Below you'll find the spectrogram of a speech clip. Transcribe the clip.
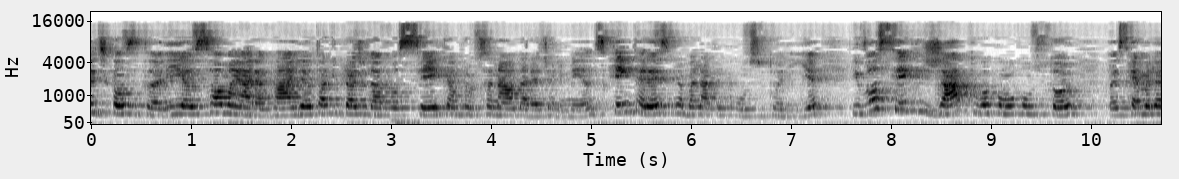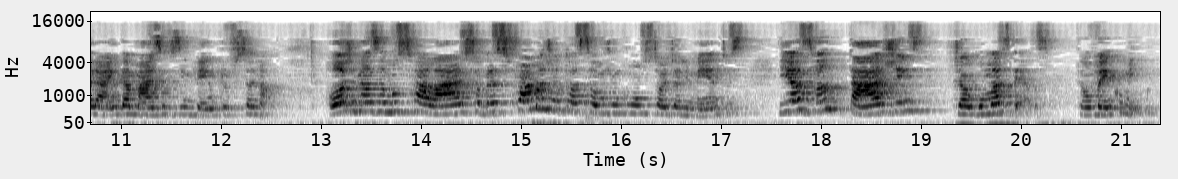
dia de consultoria, eu sou a Mayara Vale, eu tô aqui para ajudar você, que é um profissional da área de alimentos, que tem interesse em trabalhar com consultoria, e você que já atua como consultor, mas quer melhorar ainda mais o desempenho profissional. Hoje nós vamos falar sobre as formas de atuação de um consultor de alimentos e as vantagens de algumas delas. Então vem comigo.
